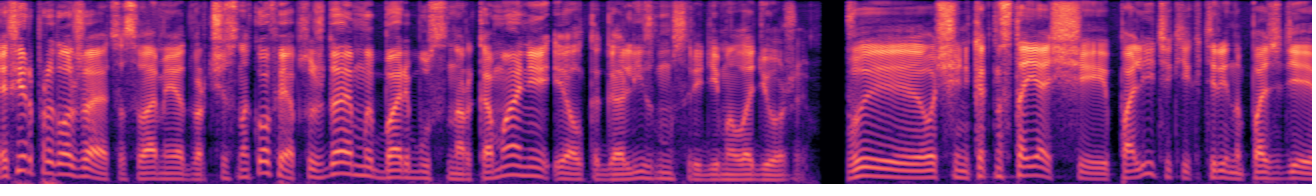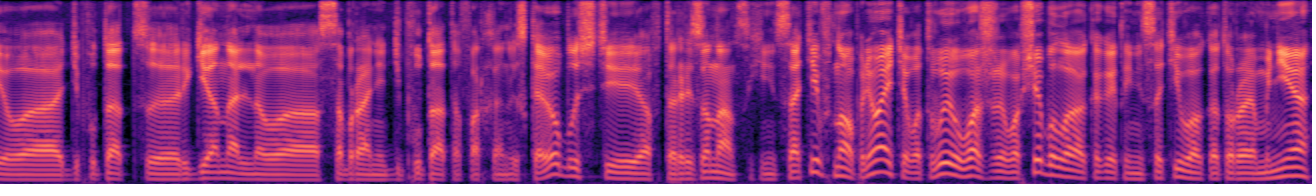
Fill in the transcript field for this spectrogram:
Эфир продолжается. С вами Эдвард Чесноков, и обсуждаем мы борьбу с наркоманией и алкоголизмом среди молодежи. Вы очень, как настоящий политик, Екатерина Поздеева, депутат регионального собрания депутатов Архангельской области, автор резонансных инициатив. Но, понимаете, вот вы, у вас же вообще была какая-то инициатива, которая мне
